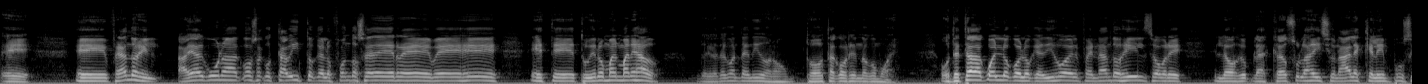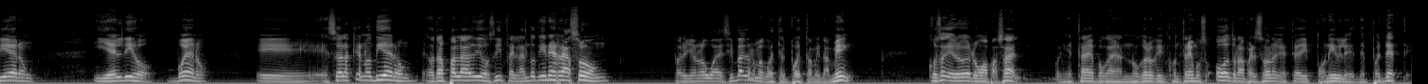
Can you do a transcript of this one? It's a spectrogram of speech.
Eh, eh, Fernando Gil, ¿hay alguna cosa que usted ha visto que los fondos CDR, BG, este, estuvieron mal manejados? Yo tengo entendido, no, todo está corriendo como es. ¿Usted está de acuerdo con lo que dijo el Fernando Gil sobre los- las cláusulas adicionales que le impusieron? Y él dijo, bueno, eh, eso es lo que nos dieron. En otras palabras, dijo, sí, Fernando tiene razón, pero yo no lo voy a decir para que no me cueste el puesto a mí también. Cosa que yo creo que no va a pasar. En esta época no creo que encontremos otra persona que esté disponible después de este,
